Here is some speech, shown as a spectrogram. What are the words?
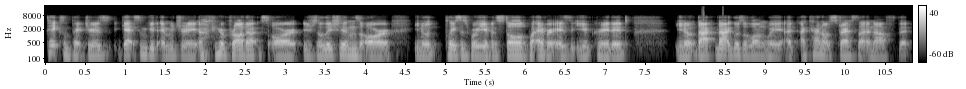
take some pictures, get some good imagery of your products or your solutions or you know places where you've installed whatever it is that you've created. You know that that goes a long way. I, I cannot stress that enough. That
